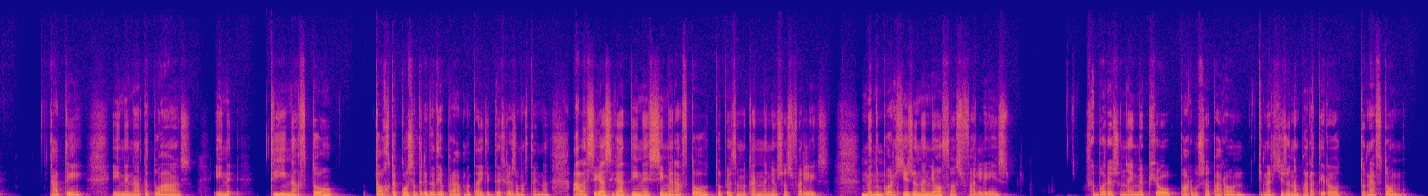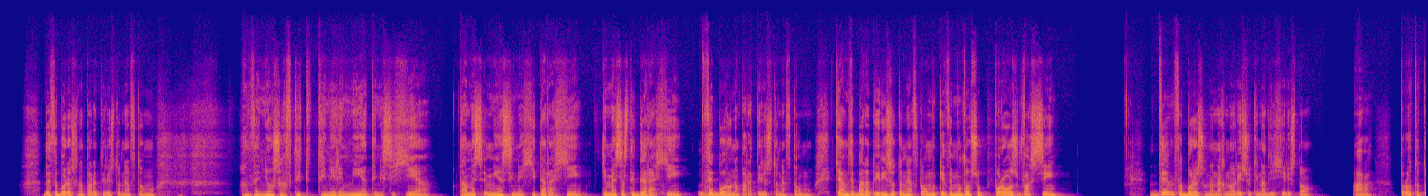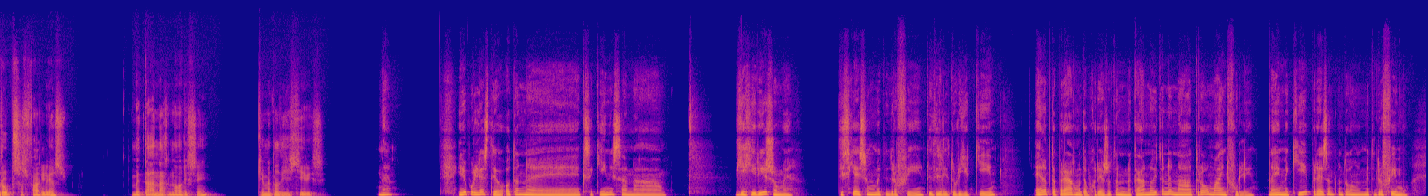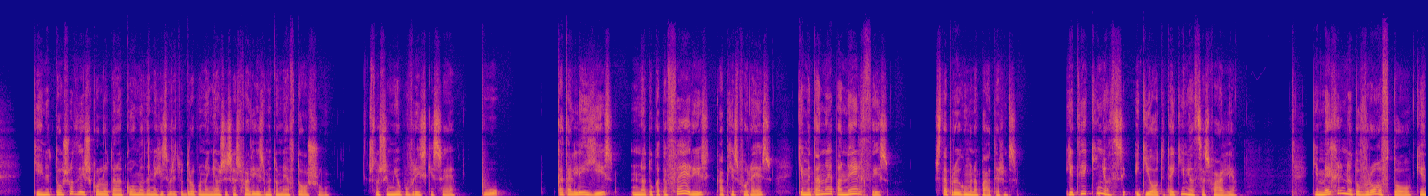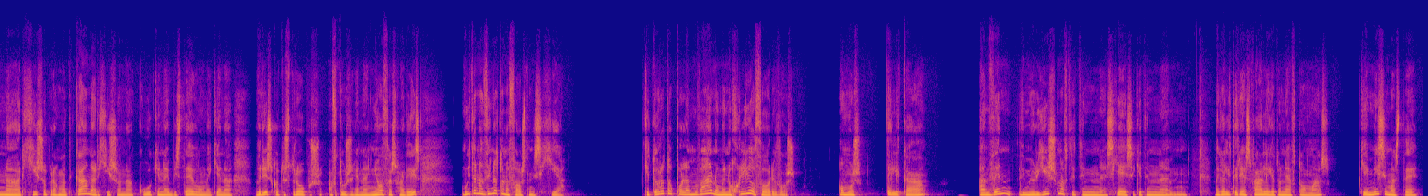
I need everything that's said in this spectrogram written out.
κάτι, είναι ένα τατουάζ, είναι τι είναι αυτό τα 832 πράγματα, γιατί δεν χρειαζόμαστε ένα, αλλά σιγά σιγά τι είναι σήμερα αυτό το οποίο θα με κάνει να νιώσω Με το που αρχίζω να νιώθω ασφαλής, θα μπορέσω να είμαι πιο παρούσα, παρόν και να αρχίζω να παρατηρώ τον εαυτό μου. Δεν θα μπορέσω να παρατηρήσω τον εαυτό μου αν δεν νιώσω αυτή την ηρεμία, την ησυχία. Θα είμαι σε μια συνεχή ταραχή και μέσα στην ταραχή δεν μπορώ να παρατηρήσω τον εαυτό μου. Και αν δεν παρατηρήσω τον εαυτό μου και δεν μου δώσω πρόσβαση, δεν θα μπορέσω να αναγνωρίσω και να διαχειριστώ. Άρα, πρώτα τρόπους ασφάλειας, μετά αναγνώριση και μετά διαχείριση. Ναι. Είναι πολύ αστείο. Όταν ε, ξεκίνησα να διαχειρίζομαι τη σχέση μου με την τροφή, τη λειτουργική, ένα από τα πράγματα που χρειαζόταν να κάνω ήταν να τρώω mindfully να είμαι εκεί, present με, το, με την τροφή μου. Και είναι τόσο δύσκολο όταν ακόμα δεν έχεις βρει τον τρόπο να νιώσεις ασφαλής με τον εαυτό σου, στο σημείο που βρίσκεσαι, που καταλήγεις να το καταφέρεις κάποιες φορές και μετά να επανέλθεις στα προηγούμενα patterns. Γιατί εκεί νιώθεις οικειότητα, εκεί νιώθεις ασφάλεια. Και μέχρι να το βρω αυτό και να αρχίσω πραγματικά να αρχίσω να ακούω και να εμπιστεύομαι και να βρίσκω τους τρόπους αυτούς για να νιώθω ασφαλής, μου ήταν αδύνατο να φάω στην ησυχία. Και τώρα το απολαμβάνω, με ενοχλεί ο θόρυβος. Όμως τελικά, αν δεν δημιουργήσουμε αυτή τη σχέση και την ε, μεγαλύτερη ασφάλεια για τον εαυτό μας, και εμείς είμαστε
